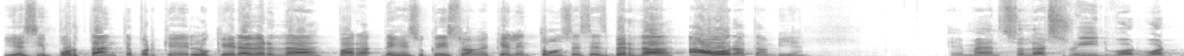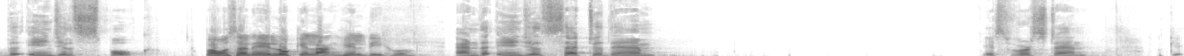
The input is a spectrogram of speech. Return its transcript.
Y es importante porque lo que era verdad para, de Jesucristo en aquel entonces es verdad ahora también. Amen. So let's read what, what the angel spoke. Vamos a leer lo que el ángel dijo. And the angel said to them, it's verse 10. Ok.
